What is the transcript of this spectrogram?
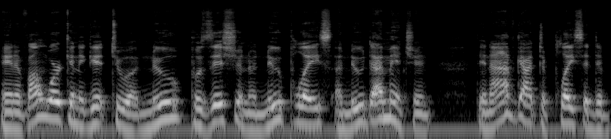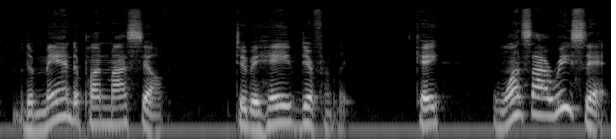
And if I'm working to get to a new position, a new place, a new dimension, then I've got to place a de- demand upon myself to behave differently. Okay? Once I reset,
